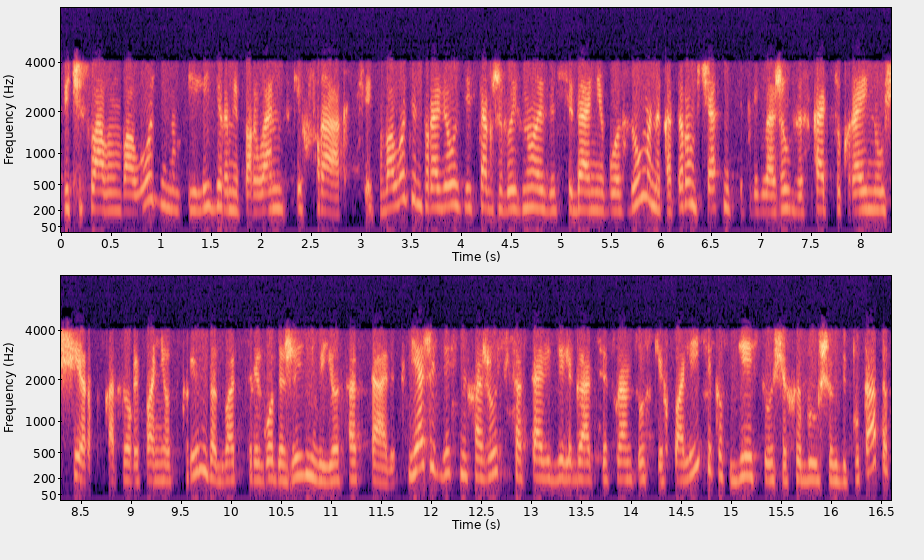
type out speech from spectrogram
Вячеславом Володиным и лидерами парламентских фракций. Володин провел здесь также выездное заседание Госдумы, на котором, в частности, предложил взыскать с Украины ущерб, который понес Крым за 23 года жизни в ее составе. Я же здесь нахожусь в составе делегации французских политиков, действующих и бывших депутатов,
